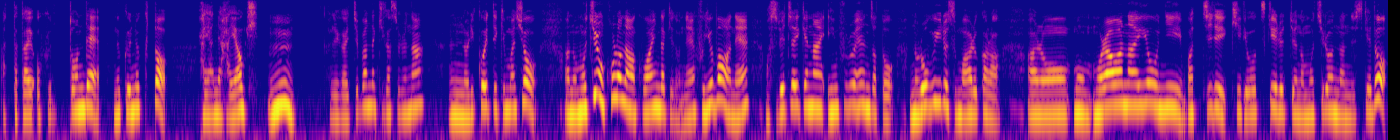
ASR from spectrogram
あったかいお布団でぬくぬくと、早寝早起き。うん。それが一番な気がするな。うん、乗り越えていきましょう。あの、もちろんコロナは怖いんだけどね、冬場はね、忘れちゃいけないインフルエンザとノロウイルスもあるから、あのもうもらわないようにバッチリ気量をつけるっていうのはもちろんなんですけど、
